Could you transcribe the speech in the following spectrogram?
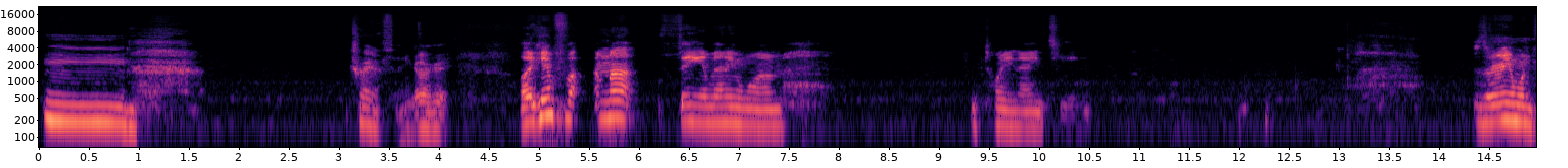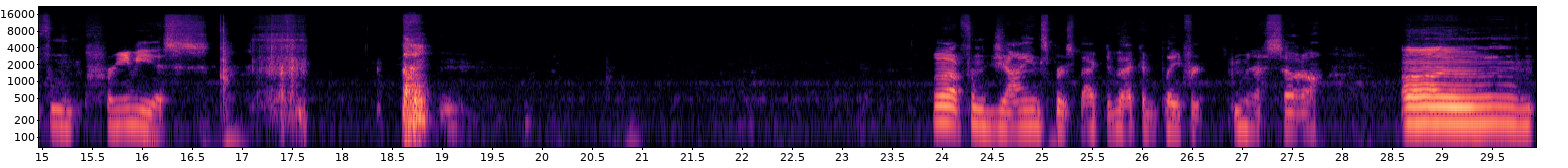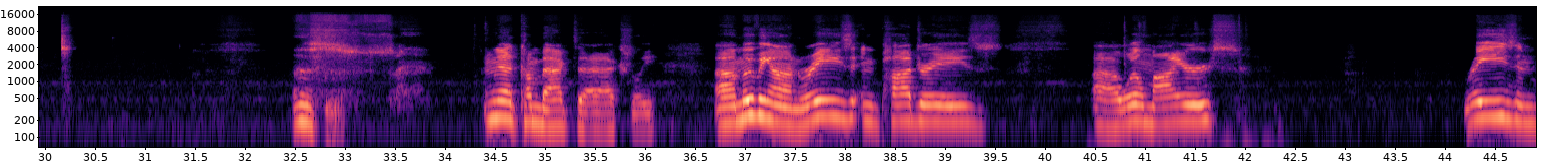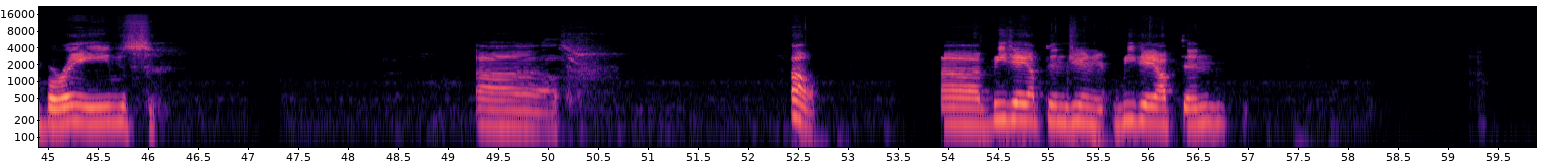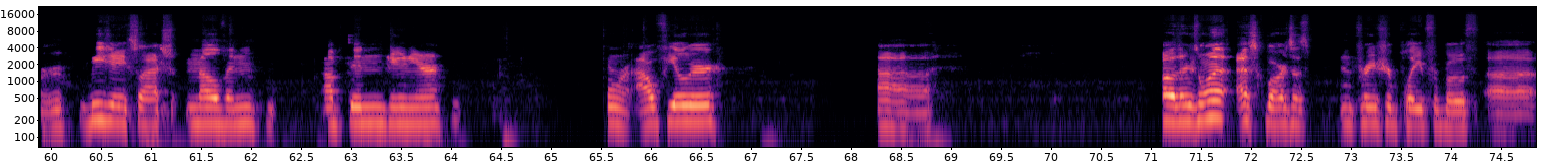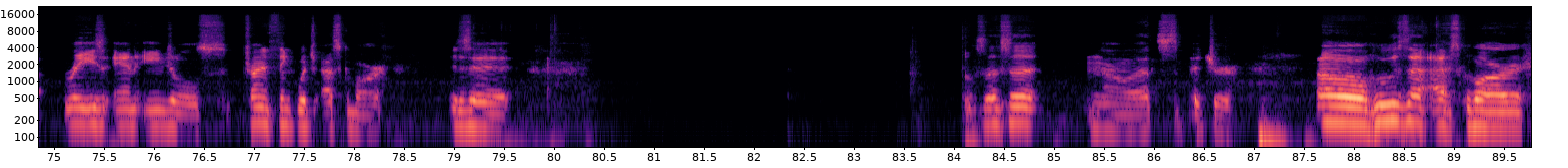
Mm, trying to think. Okay, well, I can't. Fi- I'm not thinking of anyone from 2019. Is there anyone from previous? uh, from Giants' perspective, that could play for Minnesota. Um, this, I'm gonna come back to that actually. Uh, moving on, Rays and Padres. Uh, Wil Myers. Rays and Braves. Uh, oh, uh, BJ Upton Jr. BJ Upton or BJ slash Melvin Upton Jr. Former outfielder. Uh, oh, there's one of Escobar's that's I'm pretty sure played for both uh, Rays and Angels. I'm trying to think which Escobar. Is it Is this it? No, that's the pitcher. Oh, who's that Escobar?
